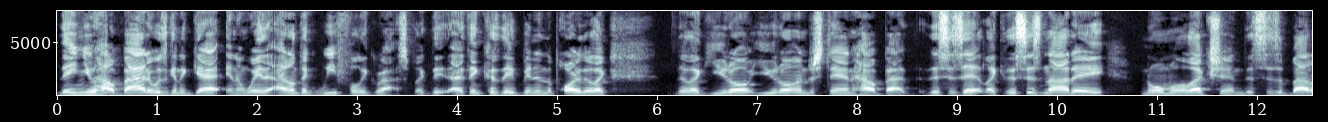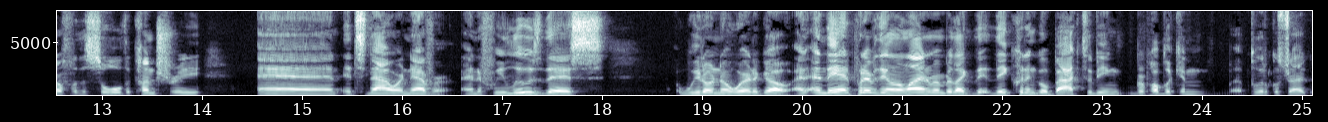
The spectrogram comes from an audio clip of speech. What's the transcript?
they knew how bad it was going to get in a way that I don't think we fully grasp. Like they, I think because they've been in the party, they're like, they're like, you don't, you don't understand how bad this is. It like this is not a normal election. This is a battle for the soul of the country, and it's now or never. And if we lose this, we don't know where to go. And and they had put everything on the line. Remember, like they, they couldn't go back to being Republican uh, political strat-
